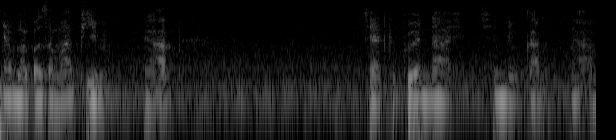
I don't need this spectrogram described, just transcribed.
นะครับเราก็สามารถพิมพ์นะครับแชทกับเพื่อนได้เช่นเดียวกันนะครับ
